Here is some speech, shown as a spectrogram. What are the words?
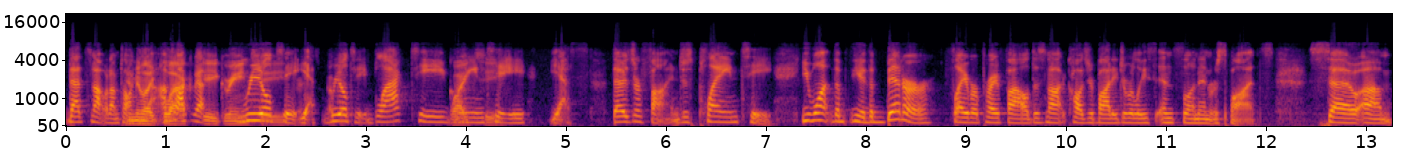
That's not what I'm talking you mean about. Like black tea, green real tea. tea. Yes, okay. real tea. Black tea, green tea. tea. Yes. Those are fine. Just plain tea. You want the, you know, the bitter flavor profile does not cause your body to release insulin in response. So, um,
